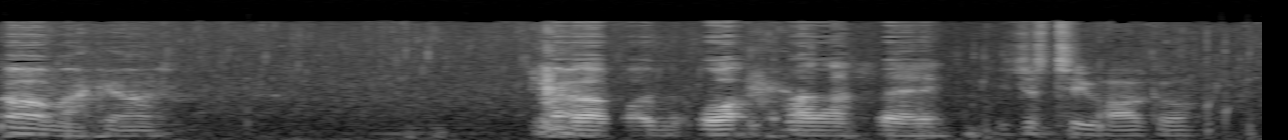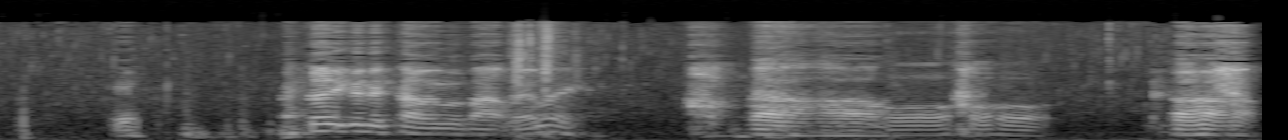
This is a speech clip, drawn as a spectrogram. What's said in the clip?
Oh my god. What, what can I say? He's just too hardcore. I thought you were going to tell him about Lily. Oh. Oh, Oh.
